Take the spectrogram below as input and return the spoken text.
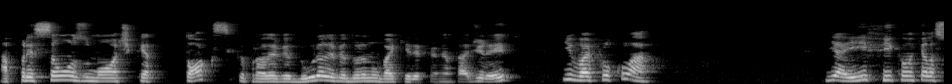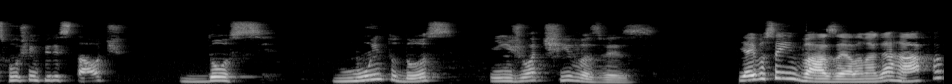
a pressão osmótica é tóxica para a levedura, a levedura não vai querer fermentar direito e vai flocular. E aí ficam aquelas Russian Imperial Stout doce, muito doce e enjoativa às vezes. E aí você invasa ela na garrafa,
